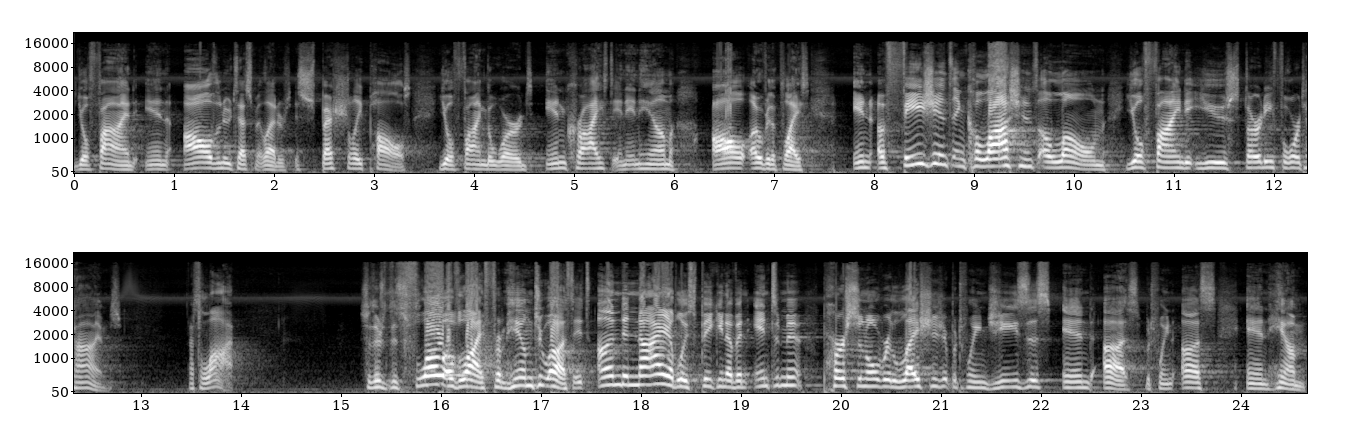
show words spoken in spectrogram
you'll find in all the New Testament letters, especially Paul's, you'll find the words in Christ and in him all over the place. In Ephesians and Colossians alone, you'll find it used 34 times. That's a lot. So there's this flow of life from Him to us. It's undeniably speaking of an intimate, personal relationship between Jesus and us, between us and Him.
